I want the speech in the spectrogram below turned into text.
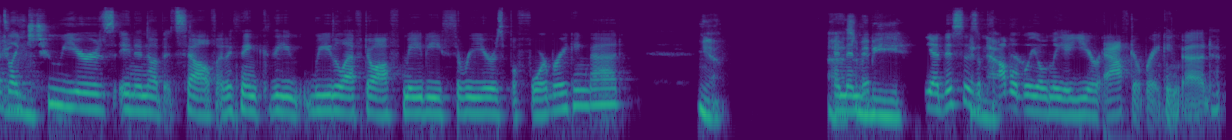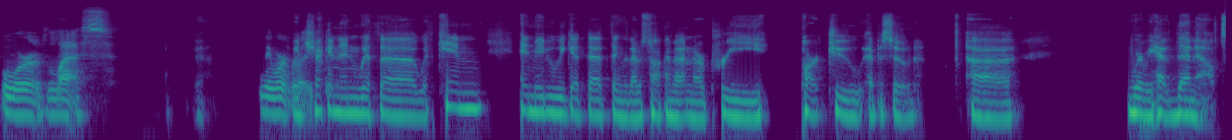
Bad's like two years in and of itself, and I think the we left off maybe three years before Breaking Bad. Yeah. Uh, And so then this- maybe Yeah, this is And now- probably only a year after Breaking Bad or less. Yeah. They weren't we're really checking in with uh with Kim, and maybe we get that thing that I was talking about in our pre part two episode, uh, where we have them out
